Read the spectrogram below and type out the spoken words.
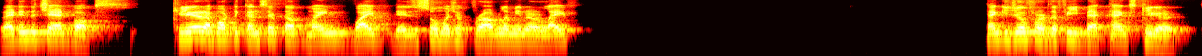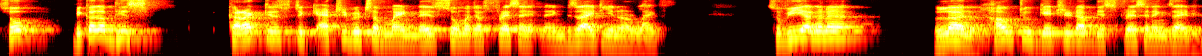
Write in the chat box. Clear about the concept of mind, why there is so much of problem in our life. Thank you, Joe, for the feedback. Thanks, clear. So because of these characteristic attributes of mind, there is so much of stress and anxiety in our life. So we are to learn how to get rid of this stress and anxiety.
